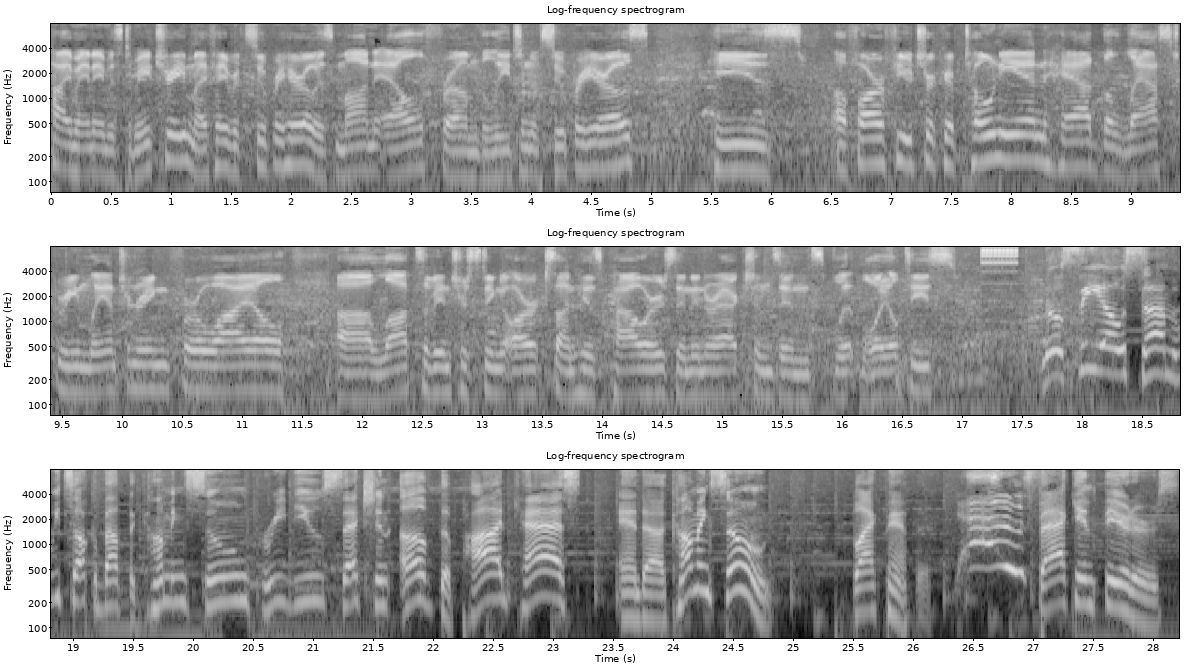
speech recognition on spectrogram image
Hi, my name is Dimitri. My favorite superhero is Mon El from the Legion of Superheroes. He's a far future Kryptonian, had the last Green Lantern ring for a while. Uh, lots of interesting arcs on his powers and interactions and split loyalties. Little Xio, it's time that we talk about the coming soon preview section of the podcast. And uh, coming soon, Black Panther. Yes! Back in theaters.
